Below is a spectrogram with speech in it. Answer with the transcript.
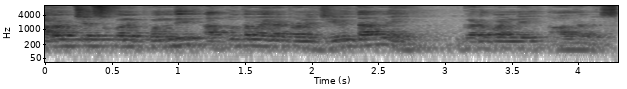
ఆరోగ్య చేసుకొని పొంది అద్భుతమైనటువంటి జీవితాన్ని గడపండి. ఆల్ ద బెస్ట్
